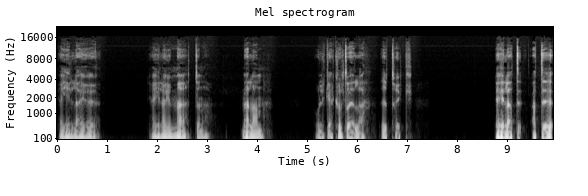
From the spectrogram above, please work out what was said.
jag gillar ju, jag gillar ju mötena mellan olika kulturella uttryck. Jag gillar att, att det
